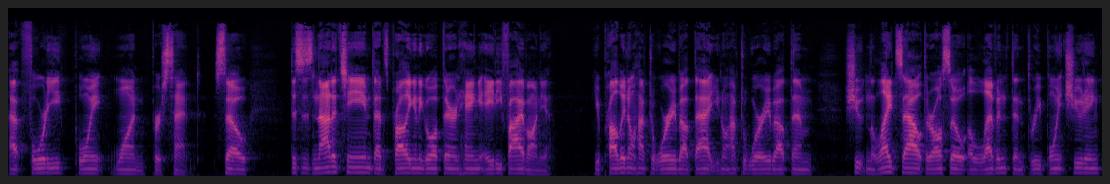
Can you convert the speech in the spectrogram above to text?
at 40.1%. So, this is not a team that's probably going to go up there and hang 85 on you. You probably don't have to worry about that. You don't have to worry about them shooting the lights out. They're also 11th in three point shooting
